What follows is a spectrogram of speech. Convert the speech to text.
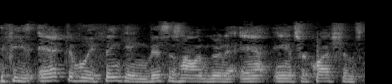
if he's actively thinking this is how I'm going to a- answer questions,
